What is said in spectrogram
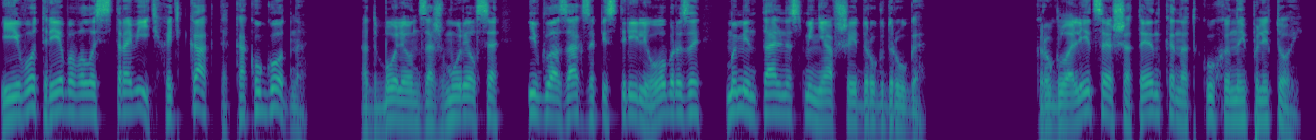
и его требовалось стравить хоть как-то, как угодно. От боли он зажмурился, и в глазах запестрили образы, моментально сменявшие друг друга. Круглолицая шатенка над кухонной плитой,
